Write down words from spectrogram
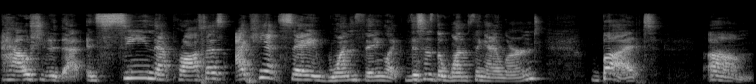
how she did that and seeing that process i can't say one thing like this is the one thing i learned but um,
